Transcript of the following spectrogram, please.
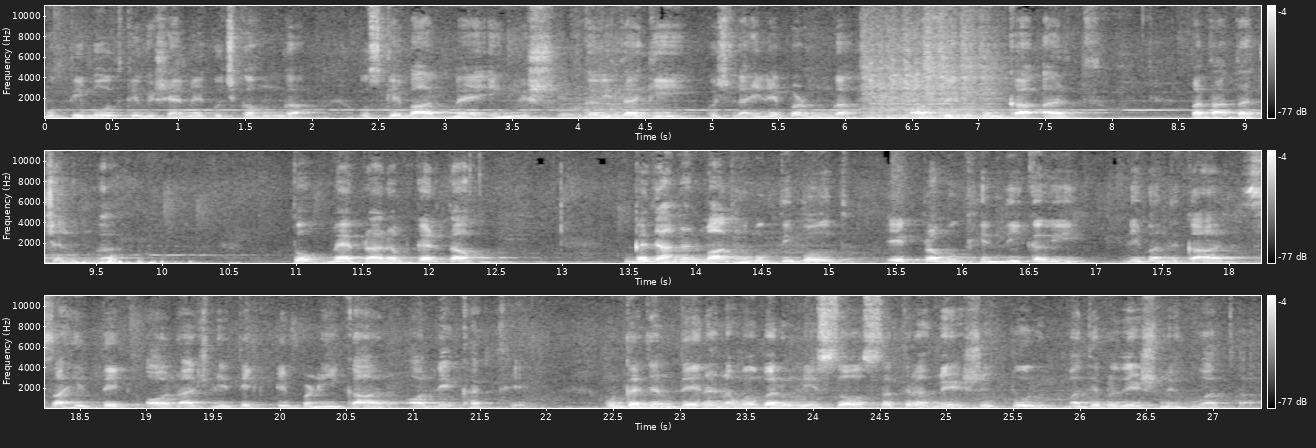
मुक्ति बोध के विषय में कुछ कहूँगा, उसके बाद मैं इंग्लिश कविता की कुछ लाइनें पढ़ूँगा और फिर उनका अर्थ बताता चलूँगा। तो मैं प्रारंभ करता हूँ। गजानन माधव मुक्ति बोध, एक प्रमुख हिंदी कवि, निबंधकार, साहित्यिक और राजनीतिक टिप्पणीकार और लेखक थे। उनका जन्म 13 नवंबर 1917 में शिवपुर, मध्य प्रदेश में हुआ था।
